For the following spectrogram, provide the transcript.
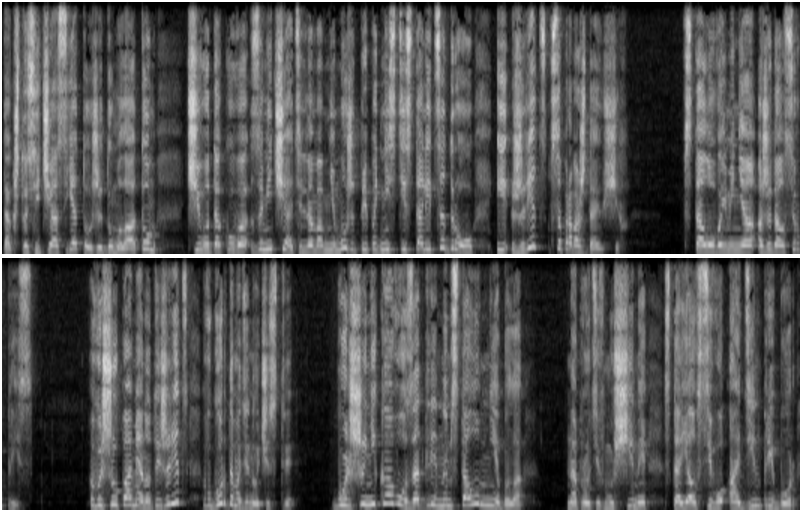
Так что сейчас я тоже думала о том, чего такого замечательного мне может преподнести столица Дроу и жрец в сопровождающих. В столовой меня ожидал сюрприз – Вышеупомянутый жрец в гордом одиночестве. Больше никого за длинным столом не было. Напротив мужчины стоял всего один прибор,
